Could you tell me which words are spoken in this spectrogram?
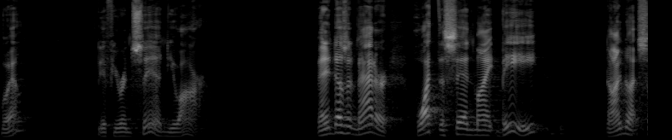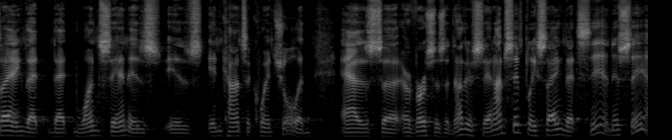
Well, if you're in sin, you are. And it doesn't matter what the sin might be, now, I'm not saying that, that one sin is, is inconsequential and as uh, or versus another sin. I'm simply saying that sin is sin.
